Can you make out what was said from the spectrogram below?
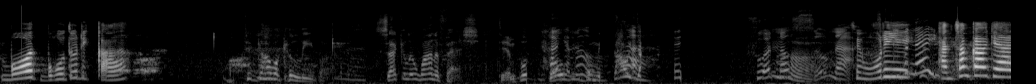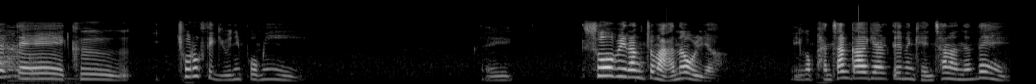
뭐, 뭐 드릴까? Tigawa Kaliba. Secular Wanafesh. Dimple. 지금 우리 반찬 가게 할 때 그 초록색 유니폼이 수업이랑 좀 안 어울려. 이거 반찬 가게 할 때는 괜찮았는데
